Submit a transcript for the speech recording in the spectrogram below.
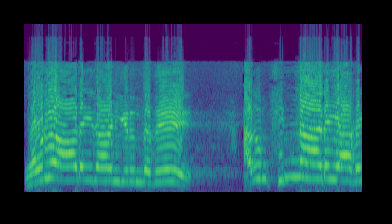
ஒரு ஆடைதான் இருந்தது. அதுவும் சின்ன ஆடையாக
